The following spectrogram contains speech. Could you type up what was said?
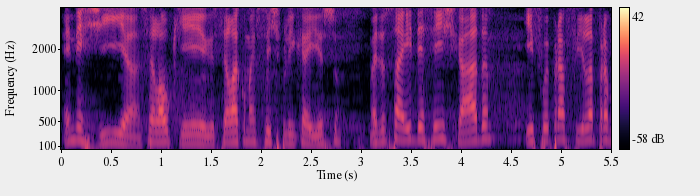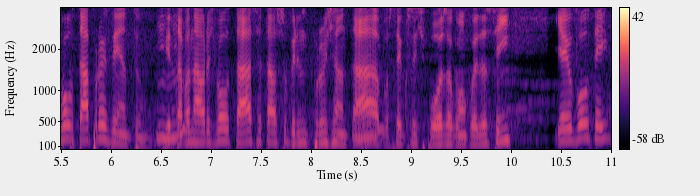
energia, sei lá o que, sei lá como é que se explica isso, mas eu saí, desci a escada e fui pra fila pra voltar pro evento, porque tava na hora de voltar, você tava subindo pra um jantar, você com sua esposa, alguma coisa assim, e aí eu voltei,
